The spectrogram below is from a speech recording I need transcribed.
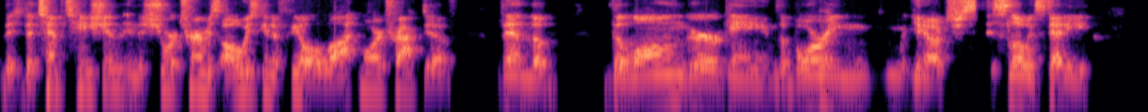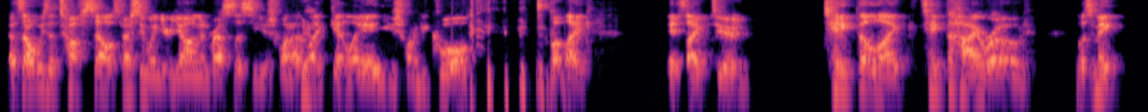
the, the temptation in the short term is always going to feel a lot more attractive than the the longer game the boring you know slow and steady that's always a tough sell especially when you're young and restless and you just want to Yeah. like get laid and you just want to be cool but like it's like dude take the like take the high road let's make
